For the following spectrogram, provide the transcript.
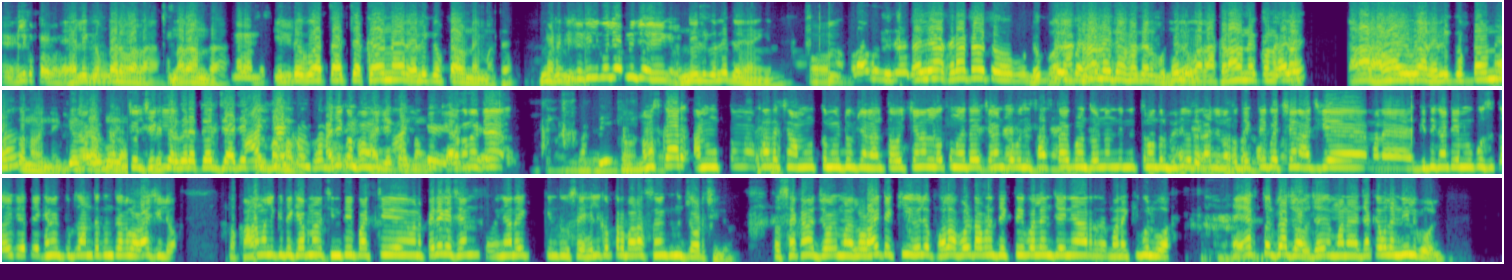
Helicopter বলা helicopter वाला নারান্দা নারায়ণ কিন্তু ওয়া চার চাকাও নাই হেলিকপ্টার নাই মাথায় মাঠে কিছু নীল বলে আপনি জয় হয়ে গেলেন নীল গলে জয় হয়ে গেল ও, তাহলে আখড়াটা তো ঢুকতে ওর আখড়া নেই দশ হাজার বলছে হাওয়াই ওয়ার হেলিকপ্টার নেই হ্যাঁ? কোন নেই। কেউ চাপ নেই। চলছে কি? ভিতর করে চলছে আজই কনফার্ম আজই কনফার্ম আজই confirm এরকম একটা নমস্কার আমি উত্তম আপনারা দেখছেন আমি উত্তম ইউটিউব চ্যানেল। তো ওই চ্যানেল নতুন হয়ে থাকে চ্যানেলকে বলছি সাবস্ক্রাইব করুন। দৈনন্দিন নিত্য নতুন ভিডিও দেখার জন্য। তো দেখতেই পাচ্ছেন আজকে মানে গীতিঘাটি আমি উপস্থিত হয়ে গেছে। এখানে দুর্দান্ত কিন্তু একটা লড়াই ছিল। তো কালামালিকে দেখে আপনারা চিনতেই পারছি মানে পেরে গেছেন। তো এনারে কিন্তু সেই হেলিকপ্টার বাড়ার সঙ্গে কিন্তু জ্বর ছিল। তো সেখানে মানে লড়াইটা কি হলো ফলাফলটা আপনারা দেখতেই পেলেন যে এনার মানে কি বলব একতরফা জল যে মানে যাকে বলে নীল গোল।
